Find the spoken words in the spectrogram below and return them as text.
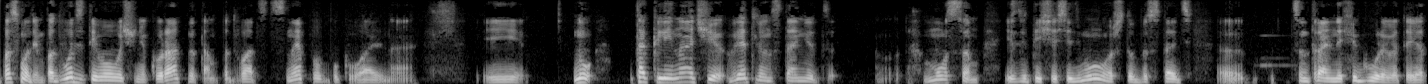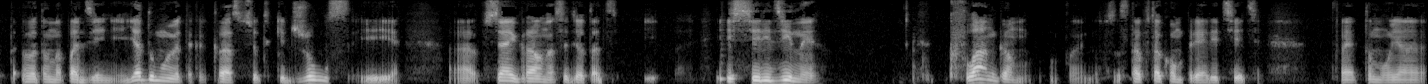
Посмотрим, подводит его очень аккуратно, там по 20 снэпов буквально. И, ну, так или иначе, вряд ли он станет э, Моссом из 2007 чтобы стать э, центральной фигурой в, этой, в этом нападении. Я думаю, это как раз все-таки Джулс, и э, вся игра у нас идет от, из середины к флангам в, в таком приоритете. Поэтому я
